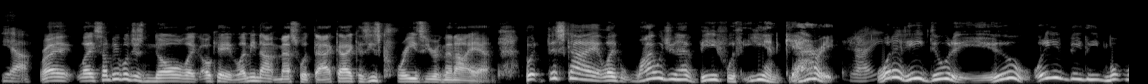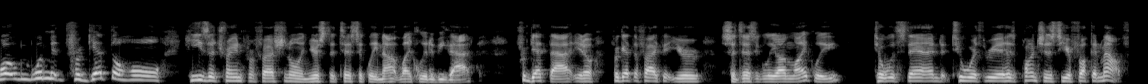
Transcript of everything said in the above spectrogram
yeah. Right? Like some people just know, like, okay, let me not mess with that guy because he's crazier than I am. But this guy, like, why would you have beef with Ian Garry? Right. What did he do to you? What do you be? What, what, what, forget the whole he's a trained professional and you're statistically not likely to be that. Forget that. You know, forget the fact that you're statistically unlikely to withstand two or three of his punches to your fucking mouth.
